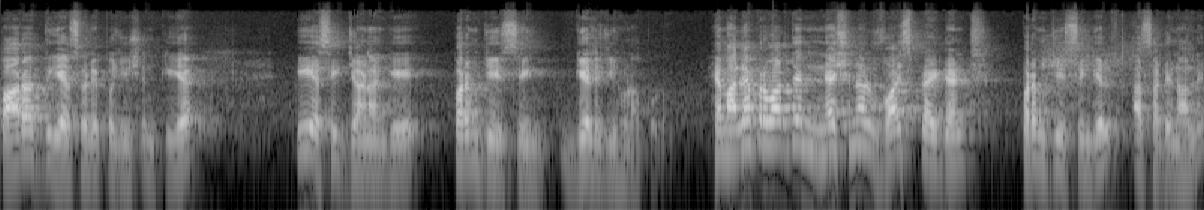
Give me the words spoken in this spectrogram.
ਭਾਰਤ ਦੀ ਇਸ ਵੇਲੇ ਪੋਜੀਸ਼ਨ ਕੀ ਹੈ? ਇਹ ਅਸੀਂ ਜਾਣਾਂਗੇ ਪਰਮਜੀਤ ਸਿੰਘ ਗਿੱਲ ਜੀ ਹੋਣਾ ਕੋਲੋਂ। ਹਿਮਾਲਿਆ ਪਰਿਵਾਰ ਦੇ national vice president Paramjit Singh Gill ਆ ਸਾਡੇ ਨਾਲ ਨੇ।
